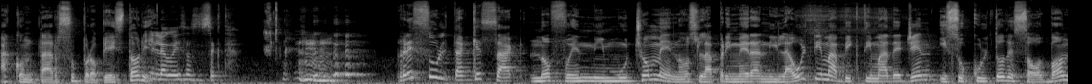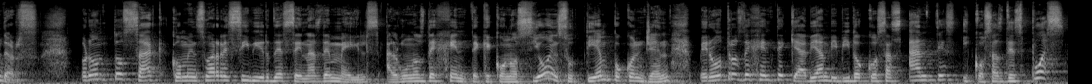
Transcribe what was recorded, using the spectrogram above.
a contar su propia Y historia. luego hizo su secta. Resulta que Zack no fue ni mucho menos la primera ni la última víctima de Jen y su culto de Soul Bonders. Pronto Zack comenzó a recibir decenas de mails, algunos de gente que conoció en su tiempo con Jen, pero otros de gente que habían vivido cosas antes y cosas después.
